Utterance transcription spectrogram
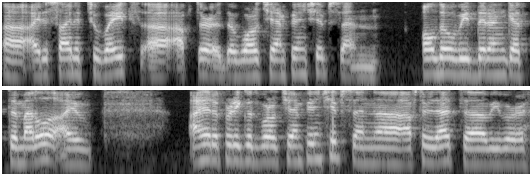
uh I decided to wait uh, after the World Championships. And although we didn't get the medal, I I had a pretty good World Championships, and uh, after that, we were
